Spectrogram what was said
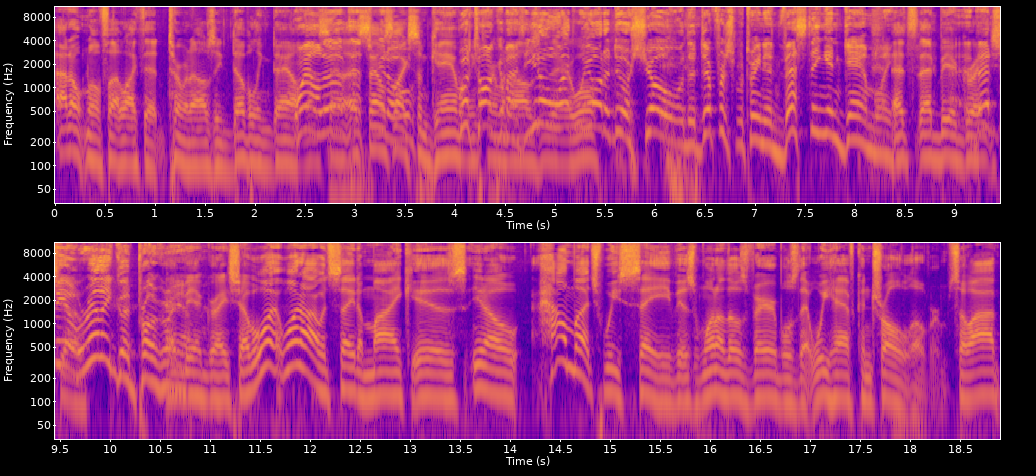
I don't know if I like that terminology, doubling down. Well, that, uh, that sounds you know, like some gambling. We'll talk about it. You know what? There. we ought to do a show on the difference between investing and gambling. That's that'd be a great. Show. That'd show. be a really good program. That'd be a great show. But what what I would say to Mike is, you know, how much we save is one of those variables that we have control over. So I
